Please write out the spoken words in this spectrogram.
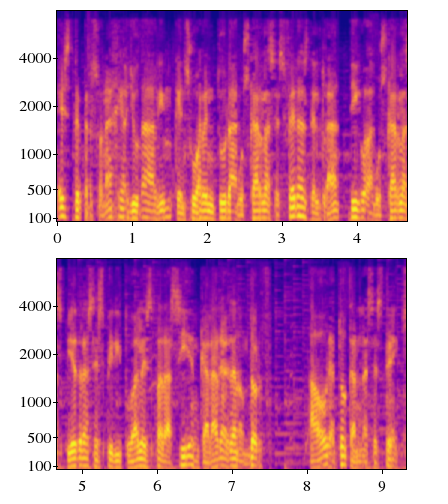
Este personaje ayuda a Link en su aventura a buscar las esferas del Ra, digo a buscar las piedras espirituales para así encarar a Ganondorf. Ahora tocan las stakes.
